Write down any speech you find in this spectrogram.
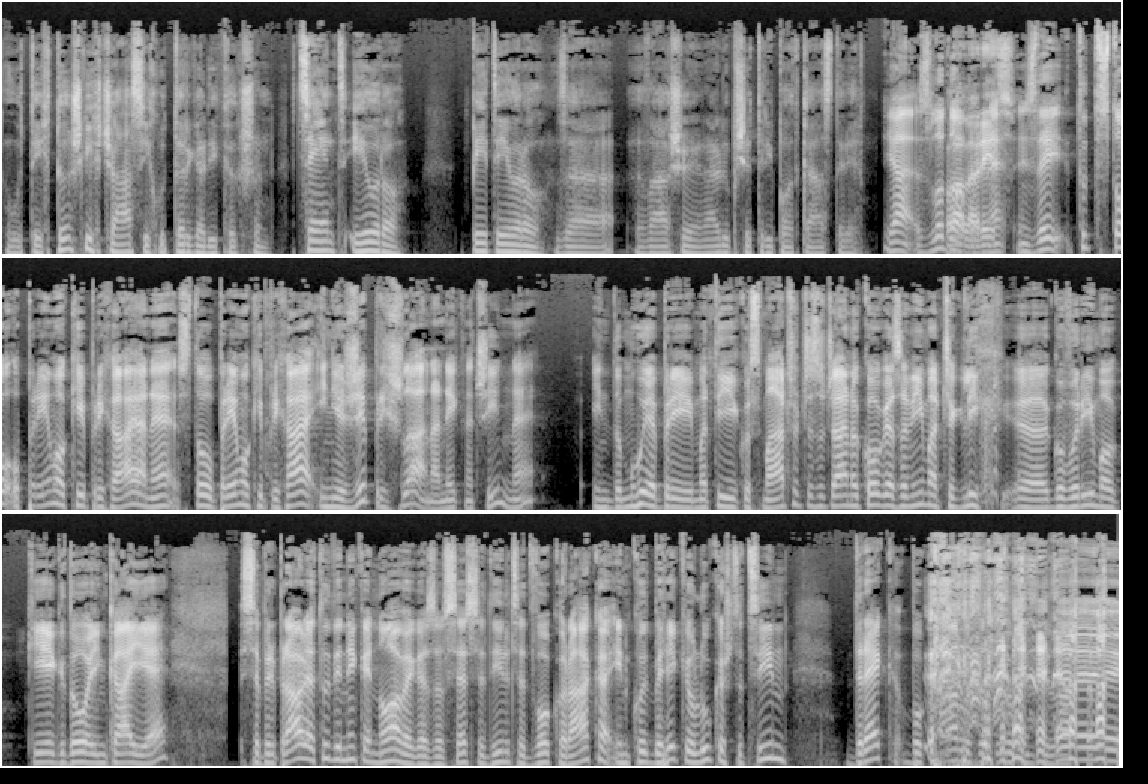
v teh težkih časih utrgali kakšen cent, evro, 5 evrov za vaše najljubše tri podcasterje. Ja, zelo Hvala, dobro. ne. res. In zdaj tudi s to opremo, ki prihaja, ne, s to opremo, ki prihaja in je že prišla na nek način. Ne, In domuje pri Matiji Kosmaču, če slučajno koga zanima, če glih uh, govorimo, kje, kdo in kaj je. Se pripravlja tudi nekaj novega za vse sledilce dvokoraka in kot bi rekel Lukaš Tocin, drek bo kmalu za druge ventilatorje.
